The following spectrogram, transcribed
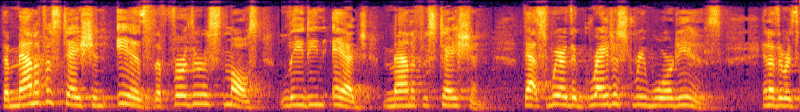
The manifestation is the furthest most leading edge manifestation. That's where the greatest reward is in other words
